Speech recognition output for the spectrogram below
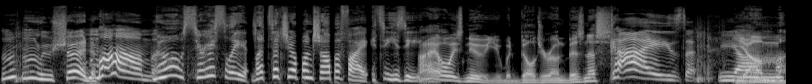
Mm-hmm, you should. Mom! No, seriously. Let's set you up on Shopify. It's easy. I always knew you would build your own business. Guys! Yum.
